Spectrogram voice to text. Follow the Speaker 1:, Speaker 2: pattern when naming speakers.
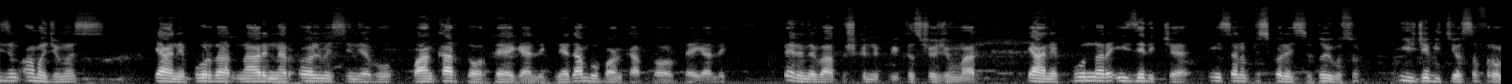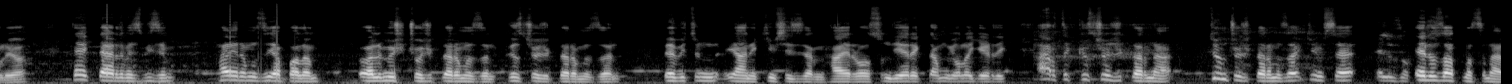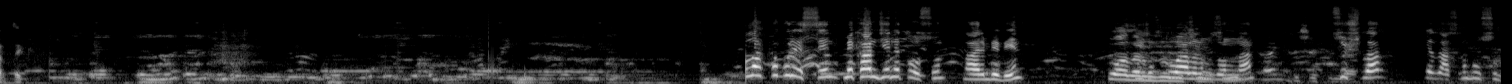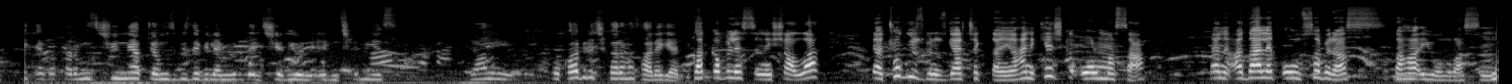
Speaker 1: Bizim amacımız yani burada narinler ölmesin diye bu bankartla ortaya geldik. Neden bu bankartla ortaya geldik? Benim de bir 60 günlük bir kız çocuğum var. Yani bunları izledikçe insanın psikolojisi, duygusu iyice bitiyor, sıfır oluyor. Tek derdimiz bizim hayrımızı yapalım. Ölmüş çocuklarımızın, kız çocuklarımızın ve bütün yani kimsesizlerin hayrı olsun diyerekten bu yola girdik. Artık kız çocuklarına, tüm çocuklarımıza kimse
Speaker 2: El uzat.
Speaker 1: el uzatmasın artık.
Speaker 3: Allah kabul etsin. Mekan cennet olsun Narin bebeğin.
Speaker 2: Dualarımız
Speaker 3: Diyecek dualarımız.
Speaker 2: Teşekkürler.
Speaker 3: Suçlar cezasını bulsun.
Speaker 4: Evlatlarımız için ne yapacağımızı biz de bilemiyoruz. Endişeliyor, endişeliyiz. Yani sokağa bile çıkaramaz hale geldik.
Speaker 5: Allah kabul etsin inşallah. Ya çok üzgünüz gerçekten ya. Hani keşke olmasa. Yani adalet olsa biraz daha iyi olur aslında.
